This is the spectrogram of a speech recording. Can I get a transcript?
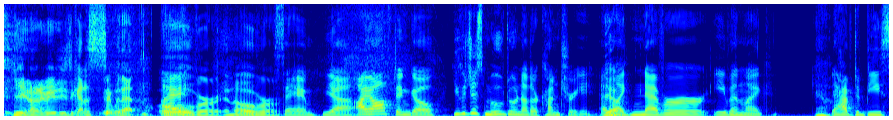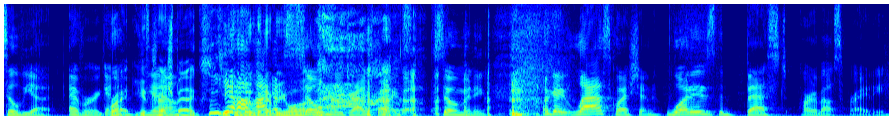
you know what I mean? You just got to sit with that I- over and over. Same. Yeah. I often go, you could just move to another country and Yeah. like never even like Yeah. have to be Silvia ever again. Right. You have trash know? bags. You Yeah, can move I have you want. So many trash bags. so many. Okay. Last question. What is the best part about sobriety?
